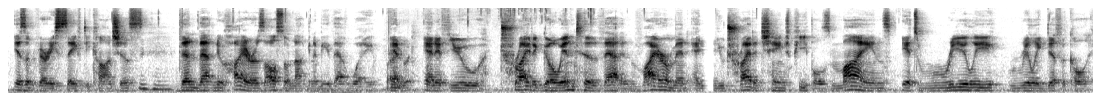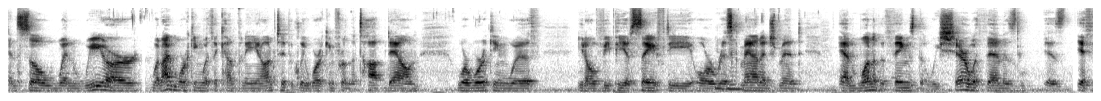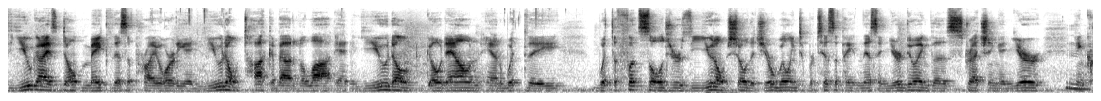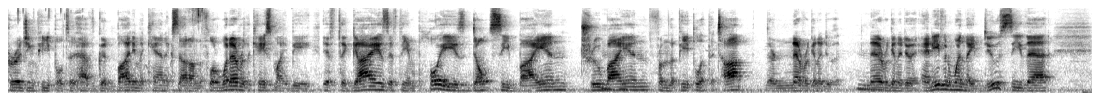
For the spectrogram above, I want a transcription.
isn't very safety conscious, mm-hmm. then that new hire is also not going to be that way. Right. And and if you try to go into that environment and you try to change people's minds, it's really really difficult. And so when we are when I'm working with a company, you know, I'm typically working from the top down. We're working with, you know, VP of safety or mm-hmm. risk management and one of the things that we share with them is is if you guys don't make this a priority and you don't talk about it a lot and you don't go down and with the with the foot soldiers you don't show that you're willing to participate in this and you're doing the stretching and you're mm. encouraging people to have good body mechanics out on the floor whatever the case might be if the guys if the employees don't see buy-in true mm-hmm. buy-in from the people at the top they're never going to do it. Mm-hmm. Never going to do it. And even when they do see that,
